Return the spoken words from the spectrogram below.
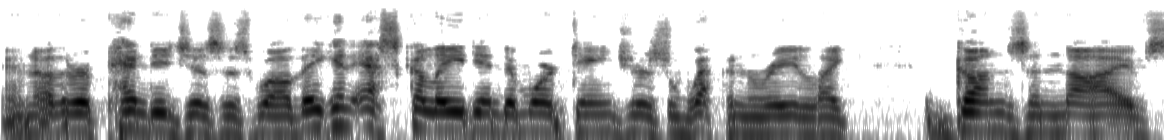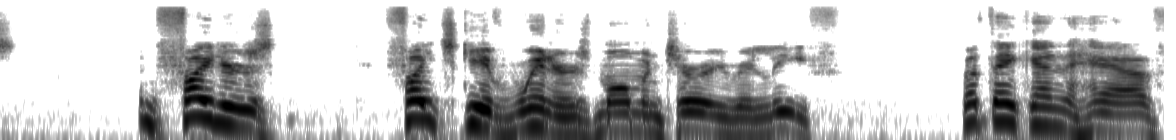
and other appendages as well. They can escalate into more dangerous weaponry like guns and knives. And fighters Fights give winners momentary relief, but they can have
